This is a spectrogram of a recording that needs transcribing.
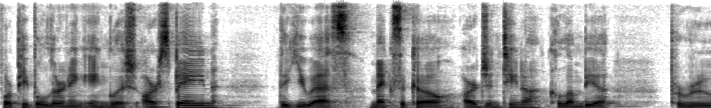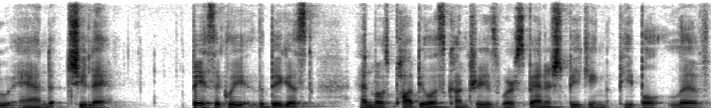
for people learning English are Spain, the US, Mexico, Argentina, Colombia, Peru, and Chile. Basically, the biggest and most populous countries where Spanish speaking people live.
